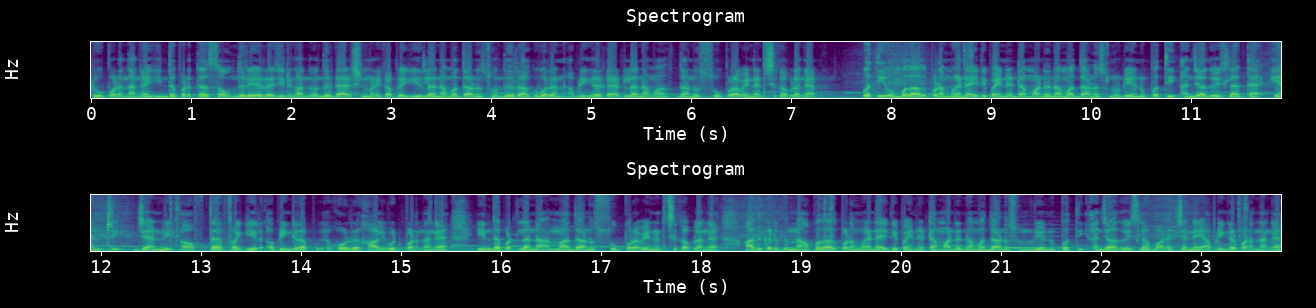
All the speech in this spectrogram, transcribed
டூ படம் தாங்க இந்த படத்தை சௌந்தர்ய ரஜினிகாந்த் வந்து டைரக்ஷன் பண்ணிக்காப்புல. இதில் நம்ம தனுஷ் வந்து ரகுவரன் அப்படிங்கிற கேரக்டரில் நம்ம தனுஷ் சூப்பராகவே நடிச்சுக்காப்புலங்க. முப்பத்தி ஒன்பதாவது படம் ரெண்டாயிரத்தி பதினெட்டாம் ஆண்டு நம்ம தனுஷனுடைய முப்பத்தி அஞ்சாவது வயசில் த என்ட்ரி ஜான்ரி ஆஃப் த ஃபகீர் அப்படிங்கிற ஒரு ஹாலிவுட் படம் தாங்க. இந்த படத்தில் நம்ம தனுஷ் சூப்பராகவே நடிச்சுக்காப்பிலாங்க அதுக்கடுத்து நாற்பதாவது படம் ரெண்டாயிரத்தி பதினெட்டாம் ஆண்டு நம்ம தனுஷனுடைய முப்பத்தி அஞ்சாவது வயசில் வட சென்னை அப்படிங்கிற படம் தாங்க.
